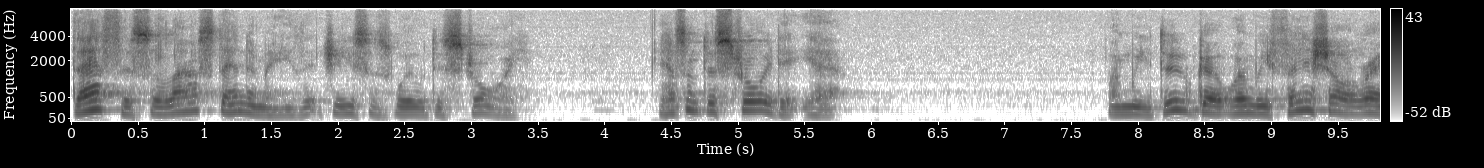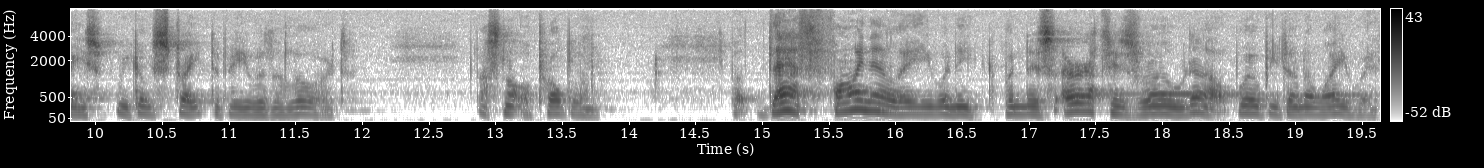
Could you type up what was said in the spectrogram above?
death is the last enemy that Jesus will destroy. He hasn't destroyed it yet. When we do go, when we finish our race, we go straight to be with the Lord. That's not a problem. But death finally, when, he, when this earth is rolled up, will be done away with.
